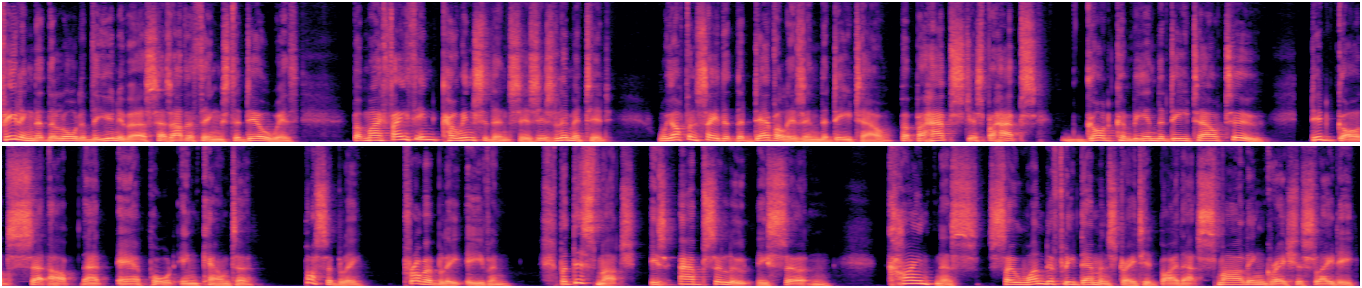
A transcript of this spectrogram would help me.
feeling that the Lord of the universe has other things to deal with. But my faith in coincidences is limited. We often say that the devil is in the detail, but perhaps, just perhaps, God can be in the detail too. Did God set up that airport encounter? Possibly, probably even. But this much is absolutely certain. Kindness, so wonderfully demonstrated by that smiling, gracious lady,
